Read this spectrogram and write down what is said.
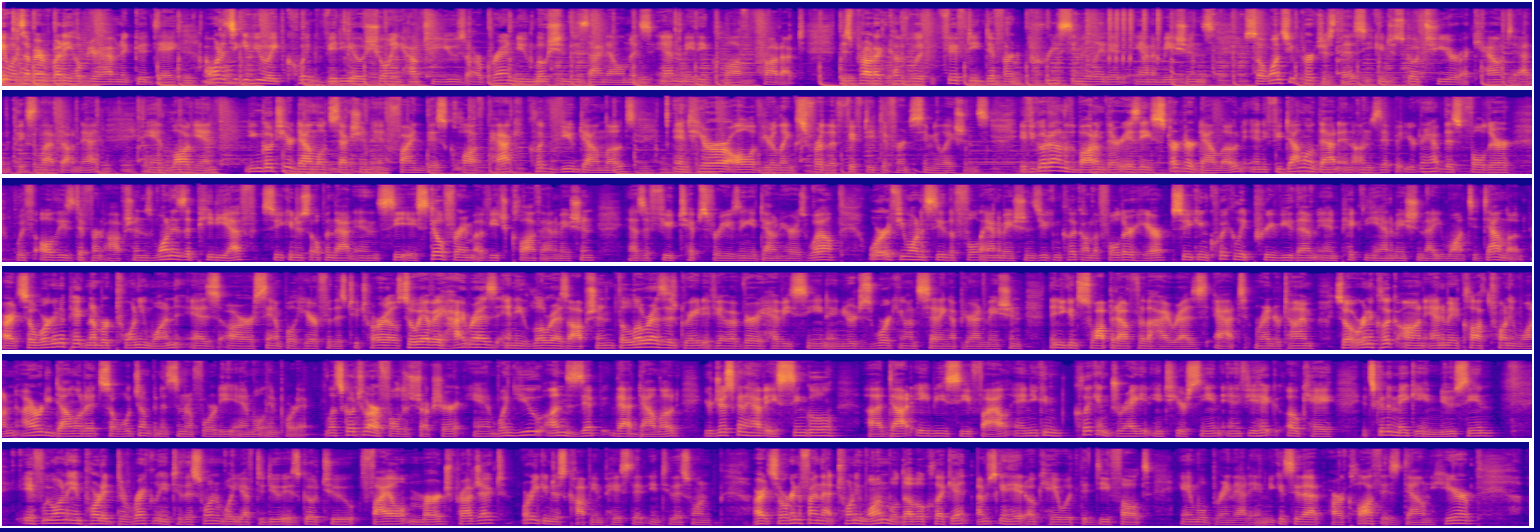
Hey, what's up everybody? Hope you're having a good day. I wanted to give you a quick video showing how to use our brand new Motion Design Elements animated cloth product. This product comes with 50 different pre-simulated animations. So once you purchase this, you can just go to your account at thepixellab.net and log in. You can go to your download section and find this cloth pack, click view downloads, and here are all of your links for the 50 different simulations. If you go down to the bottom, there is a starter download, and if you download that and unzip it, you're gonna have this folder with all these different options. One is a PDF, so you can just open that and see a still frame of each cloth animation. It has a few tips for using it down here as well. Or if you wanna see the full animations, you can click on the folder here, so you can quickly preview them and pick the animation that you want to download. All right, so we're gonna pick number 21 as our sample here for this tutorial. So we have a high res and a low res option. The low res is great if you have a very heavy scene and you're just working on setting up your animation, then you can swap it out for the high res at render time. So we're gonna click on Animated Cloth 21. I already downloaded it, so we'll jump into Cinema 4D and we'll import it. Let's go to our folder structure. And when you unzip that download, you're just gonna have a single uh, .abc file and you can click and drag it into your scene. And if you hit OK, it's gonna make a new scene. If we want to import it directly into this one, what you have to do is go to File Merge Project, or you can just copy and paste it into this one. All right, so we're going to find that 21. We'll double click it. I'm just going to hit OK with the default, and we'll bring that in. You can see that our cloth is down here.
